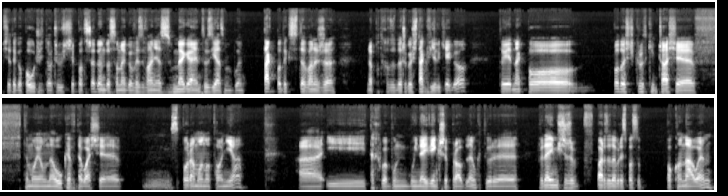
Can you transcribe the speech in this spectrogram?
się tego pouczyć, to oczywiście podszedłem do samego wyzwania z mega entuzjazmem. Byłem tak podekscytowany, że no podchodzę do czegoś tak wielkiego, to jednak po, po dość krótkim czasie w tę moją naukę wdała się Mm, spora monotonia i to chyba był mój największy problem, który wydaje mi się, że w bardzo dobry sposób pokonałem.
